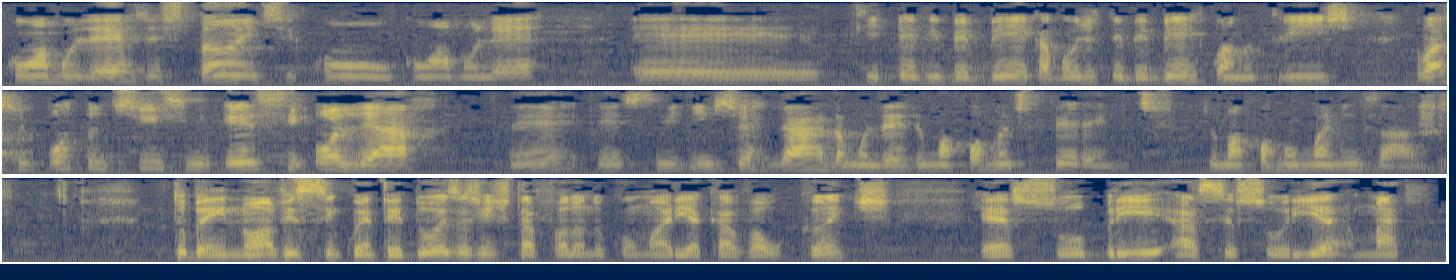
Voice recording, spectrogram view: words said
com a mulher gestante, com, com a mulher é, que teve bebê, acabou de ter bebê com a nutriz. Eu acho importantíssimo esse olhar né, esse enxergar da mulher de uma forma diferente, de uma forma humanizada. Muito bem, 9h52, a gente está falando com Maria Cavalcante é, sobre assessoria materna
